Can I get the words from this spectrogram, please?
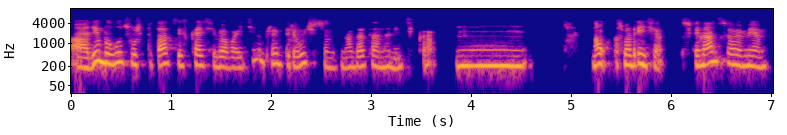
А, либо лучше уж пытаться искать себя в IT, например, переучиться на дата-аналитика. Ну, смотрите, с финансовыми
